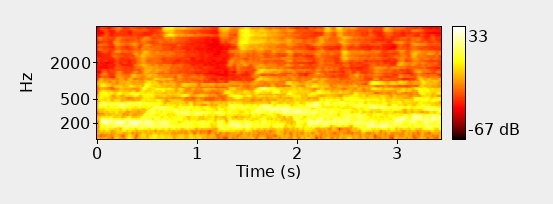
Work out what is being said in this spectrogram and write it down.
Одного разу зайшла до них гості одна знайома.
